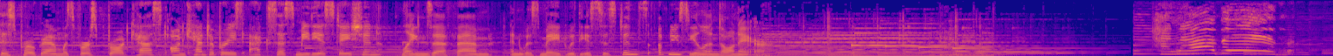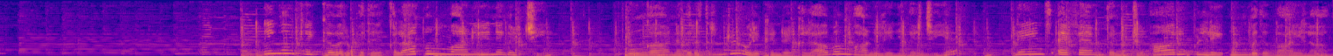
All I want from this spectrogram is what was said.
This program was first broadcast on Canterbury's access media station, Plains FM, and was made with the assistance of New Zealand On Air. கலாபம் நீங்கள் கேட்கவிருப்பது கலாபம் வானொலி நிகழ்ச்சி பூங்கா நகரத்திலிருந்து ஒலிக்கின்ற கலாபம் வானொலி நிகழ்ச்சியை பிளேன்ஸ் எஃப்எம் தொண்ணூற்றி ஆறு புள்ளி ஒன்பது வாயிலாக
